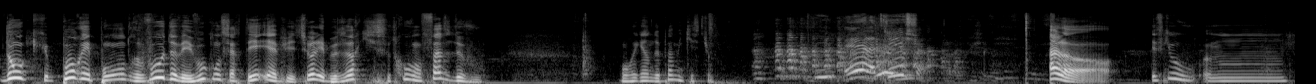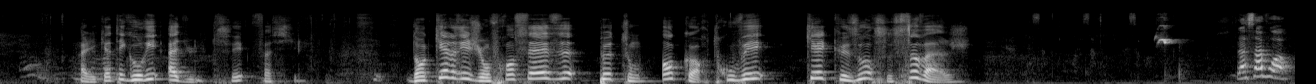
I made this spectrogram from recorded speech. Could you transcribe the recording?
donc, pour répondre, vous devez vous concerter et appuyer sur les buzzers qui se trouvent en face de vous. On regarde pas mes questions. Eh, la triche Alors, est-ce que vous... hum, Allez, catégorie adulte, c'est facile. Dans quelle région française peut-on encore trouver quelques ours sauvages? La Savoie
